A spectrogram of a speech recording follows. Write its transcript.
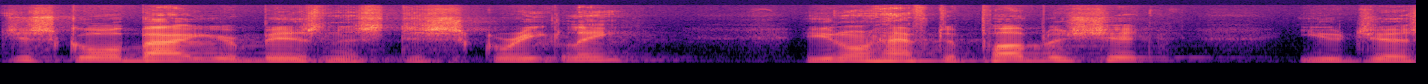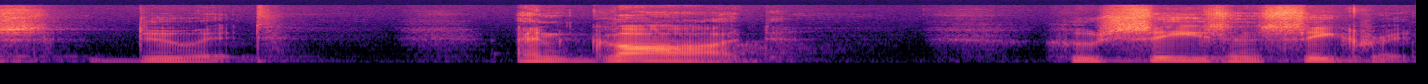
just go about your business discreetly. You don't have to publish it, you just do it. And God, who sees in secret,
